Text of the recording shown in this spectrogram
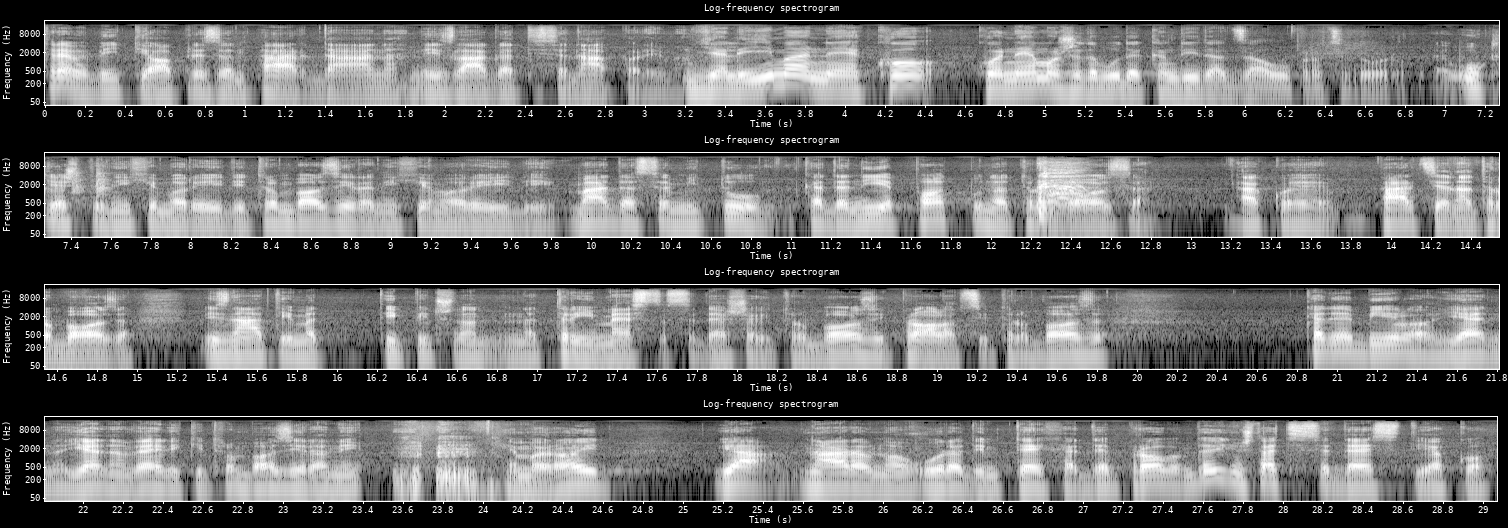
treba biti oprezan par dana, ne izlagati se naporima. Je li ima neko ko ne može da bude kandidat za ovu proceduru? Uklješteni hemoroidi, trombozirani hemoroidi. Mada sam i tu, kada nije potpuna tromboza, ako je parcijalna tromboza, vi znate, ima tipično na tri mesta se dešavaju trombozi, prolapsi tromboza. Kada je bilo jedan veliki trombozirani hemoroid, ja naravno uradim THD, probam da vidim šta će se desiti ako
